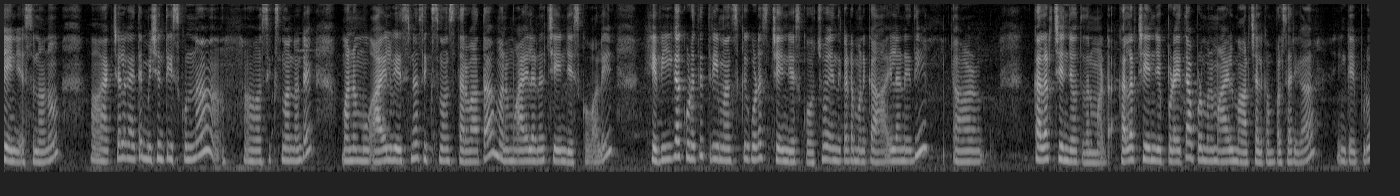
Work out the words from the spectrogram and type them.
చేంజ్ చేస్తున్నాను. యాక్చువల్గా అయితే మిషన్ తీసుకున్న సిక్స్ మంత్ అంటే మనము ఆయిల్ వేసిన సిక్స్ మంత్స్ తర్వాత మనము ఆయిల్ అనేది చేంజ్ చేసుకోవాలి. హెవీగా కుడితే త్రీ మంత్స్కి కూడా చేంజ్ చేసుకోవచ్చు. ఎందుకంటే మనకి ఆయిల్ అనేది కలర్ చేంజ్ అవుతుంది అనమాట కలర్ చేంజ్ ఎప్పుడైతే అప్పుడు మనం ఆయిల్ మార్చాలి కంపల్సరీగా. ఇంకా ఇప్పుడు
